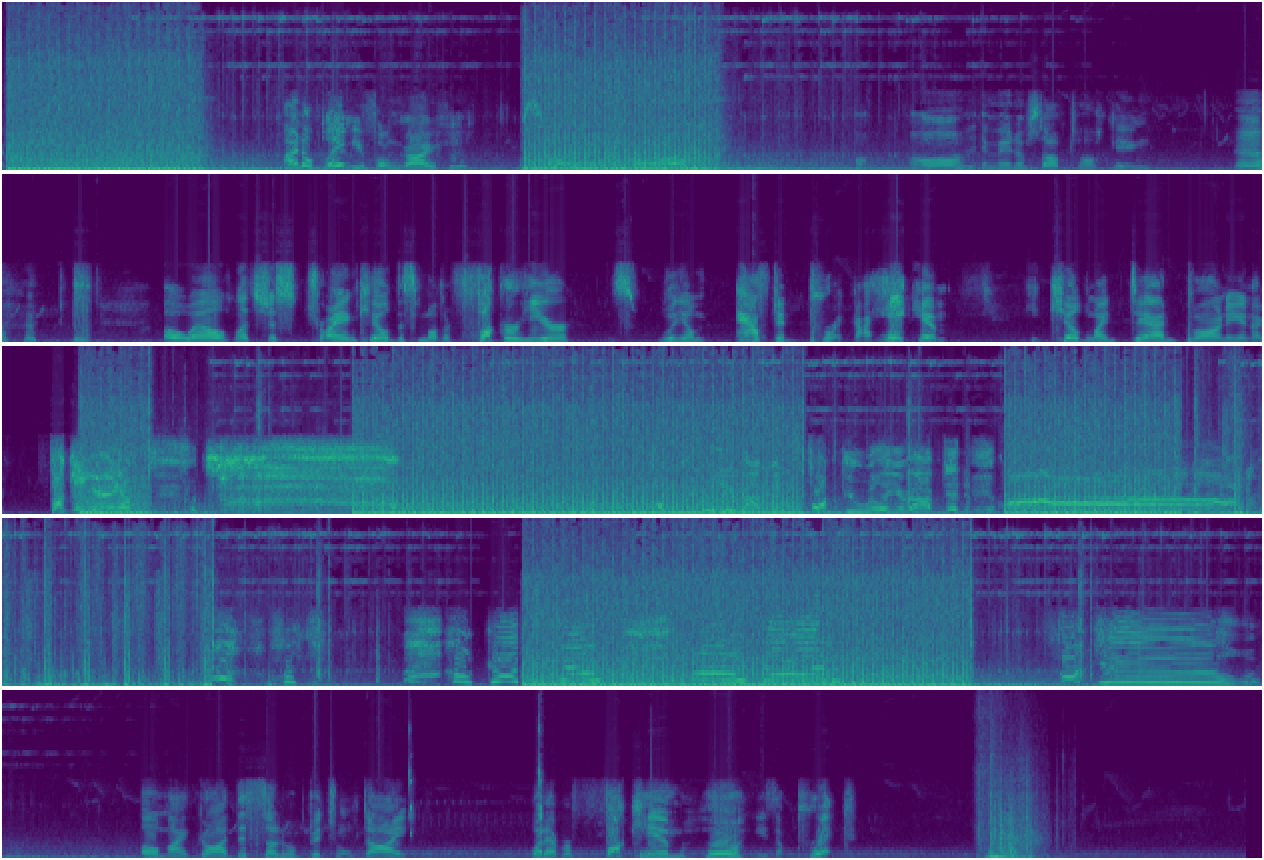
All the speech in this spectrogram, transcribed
I don't blame you, phone guy. Hmm. Aw. Aw, it made him stop talking. Oh well, let's just try and kill this motherfucker here. It's William Afton prick. I hate him. He killed my dad, Bonnie, and I fucking hate him! Fuck you, William Afton! Fuck you, William Afton! Ah! Oh god, no! Oh god! Fuck you! Oh my god, this son of a bitch won't die. Whatever, fuck him. Ugh, he's a prick.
